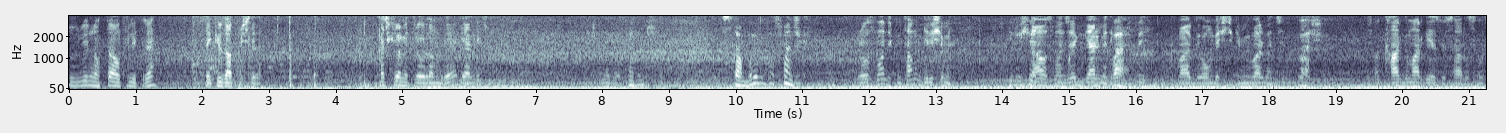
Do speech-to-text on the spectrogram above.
31.6 litre 860 lira. Kaç kilometre oradan buraya geldik? İstanbul, Osmancık. Osmancık mı? Tam girişi mi? Girişi Daha Osmancık'a gelmedik. var. yani. Bir, Var bir 15-20 var bence. var. Şu an kargı margı yazıyor sağda solda.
